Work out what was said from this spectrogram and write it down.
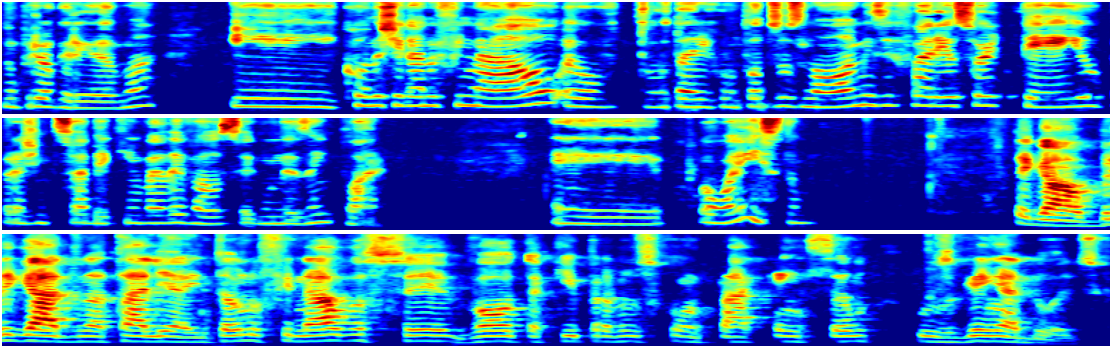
no programa. E quando chegar no final, eu voltarei com todos os nomes e farei o sorteio para a gente saber quem vai levar o segundo exemplar. É, bom, é isso. Legal, obrigado, Natália. Então, no final, você volta aqui para nos contar quem são os ganhadores.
